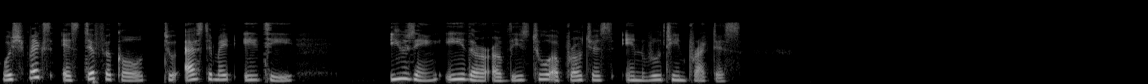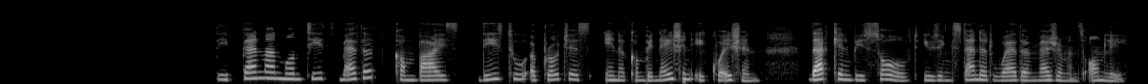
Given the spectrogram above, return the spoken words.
which makes it difficult to estimate ET using either of these two approaches in routine practice. The Penman-Monteith method combines these two approaches in a combination equation that can be solved using standard weather measurements only.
